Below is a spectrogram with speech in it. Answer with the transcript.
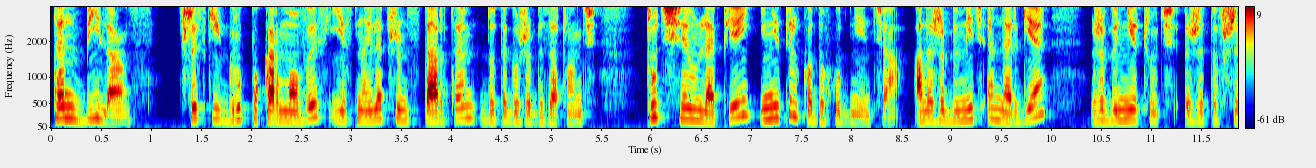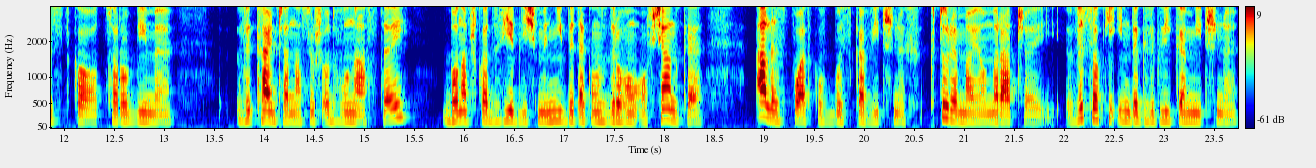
ten bilans wszystkich grup pokarmowych jest najlepszym startem do tego, żeby zacząć czuć się lepiej i nie tylko do chudnięcia, ale żeby mieć energię, żeby nie czuć, że to wszystko, co robimy, wykańcza nas już o 12, bo na przykład zjedliśmy niby taką zdrową owsiankę, ale z płatków błyskawicznych, które mają raczej wysoki indeks glikemiczny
